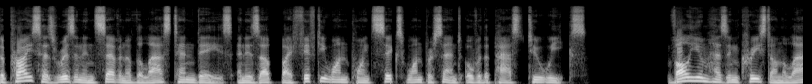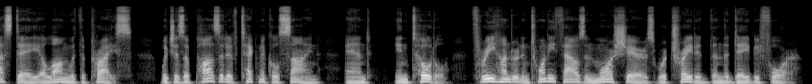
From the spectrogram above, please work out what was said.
The price has risen in 7 of the last 10 days and is up by 51.61% over the past two weeks. Volume has increased on the last day along with the price, which is a positive technical sign, and, in total, 320,000 more shares were traded than the day before.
